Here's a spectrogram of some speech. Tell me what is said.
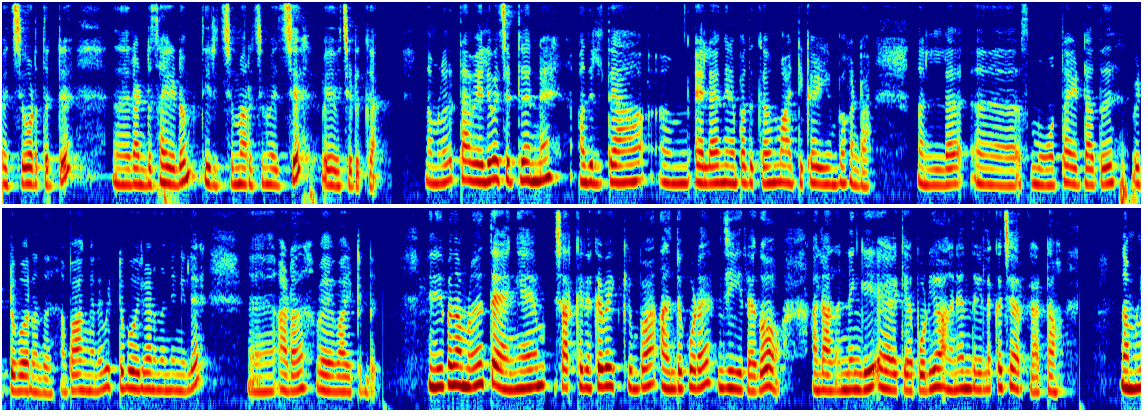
വെച്ച് കൊടുത്തിട്ട് രണ്ട് സൈഡും തിരിച്ചും മറിച്ചും വെച്ച് വേവിച്ചെടുക്കുക. നമ്മൾ തവയിൽ വെച്ചിട്ട് തന്നെ അതിലത്തെ ആ ഇല ഇങ്ങനെ പതുക്കെ മാറ്റി കഴിയുമ്പോൾ കണ്ട നല്ല സ്മൂത്തായിട്ട് അത് അപ്പോൾ അങ്ങനെ വിട്ടുപോരുകയാണെന്നുണ്ടെങ്കിൽ അട വേവായിട്ടുണ്ട്. ഇനിയിപ്പോൾ നമ്മൾ തേങ്ങയും ശർക്കരയൊക്കെ വെക്കുമ്പോൾ അതിന്റെ കൂടെ ജീരകമോ അല്ലാന്നുണ്ടെങ്കിൽ ഏലക്കാപ്പൊടിയോ അങ്ങനെ എന്തെങ്കിലുമൊക്കെ ചേർക്കാം കേട്ടോ നമ്മൾ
